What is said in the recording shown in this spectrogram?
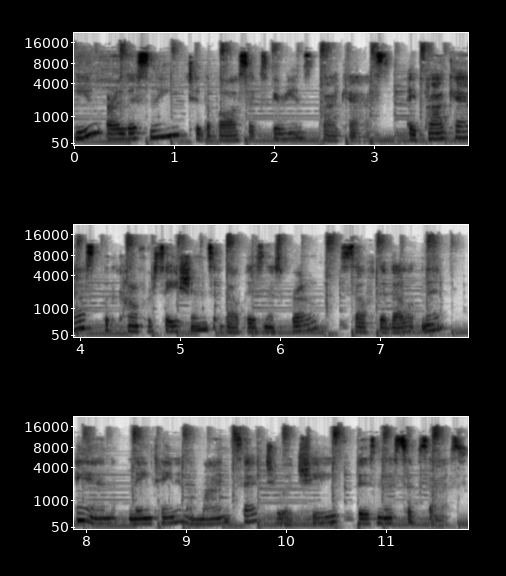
You are listening to the Boss Experience Podcast, a podcast with conversations about business growth, self development, and maintaining a mindset to achieve business success.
